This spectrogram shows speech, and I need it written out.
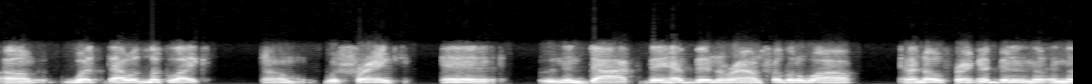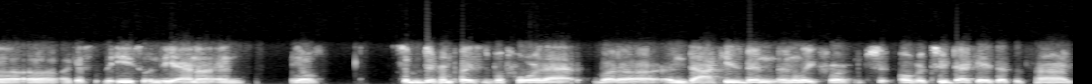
um, what that would look like. Um, with Frank and, and then Doc, they have been around for a little while, and I know Frank had been in the in the uh, I guess the East Indiana and you know some different places before that. But uh, and Doc, he's been in the league for over two decades at the time,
